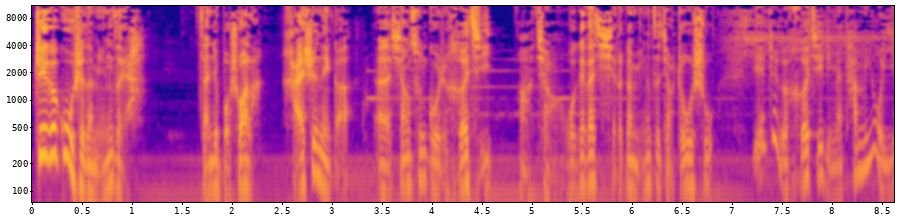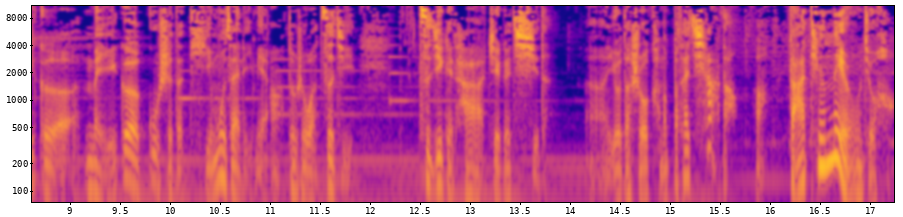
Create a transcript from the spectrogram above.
这个故事的名字呀，咱就不说了，还是那个呃乡村故事合集啊，叫我给他起了个名字叫周叔，因为这个合集里面它没有一个每一个故事的题目在里面啊，都是我自己自己给他这个起的啊，有的时候可能不太恰当啊，大家听内容就好。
